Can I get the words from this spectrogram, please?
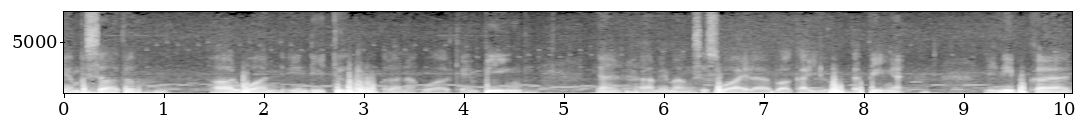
yang besar tu R1 in D2 kalau nak buat camping kan? Uh, memang sesuai lah buat kayu. Tapi ingat ini bukan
